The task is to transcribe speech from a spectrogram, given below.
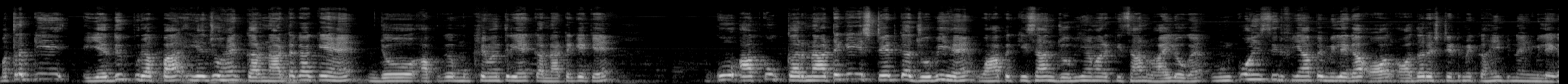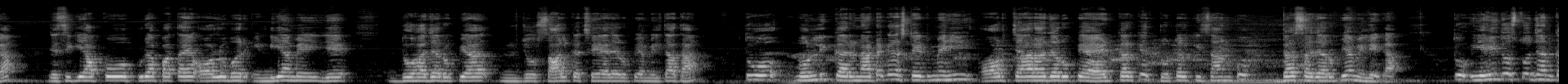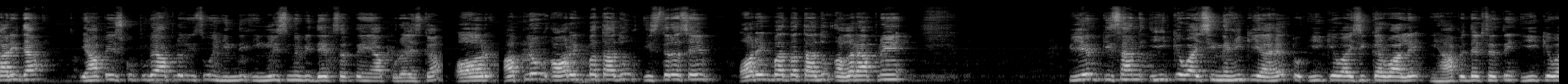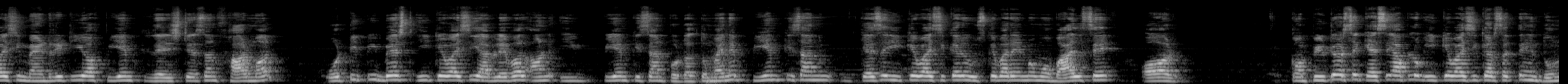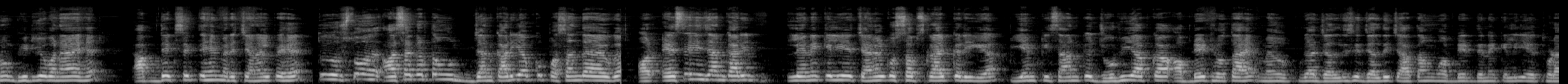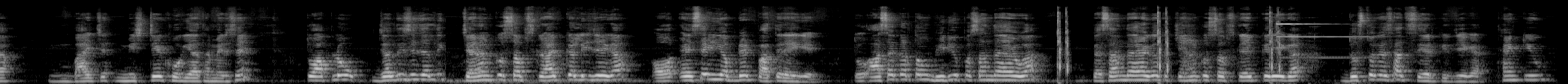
मतलब कि येदियुरप्पा ये जो हैं कर्नाटका के हैं, जो आपके मुख्यमंत्री हैं कर्नाटक के को आपको कर्नाटक के स्टेट का जो भी है, वहाँ पे किसान, जो भी हमारे किसान भाई लोग हैं, उनको ही सिर्फ़ यहाँ पे मिलेगा और अदर स्टेट में कहीं भी नहीं मिलेगा। जैसे कि आपको पूरा पता है ऑल ओवर इंडिया में ये दो हज़ार रुपया, जो साल का छः हज़ार रुपया मिलता था तो ओनली कर्नाटका स्टेट में ही और चार हज़ार रुपया ऐड करके टोटल किसान को दस हज़ार रुपया मिलेगा। तो यही दोस्तों जानकारी था। यहाँ पे इसको पूरा आप लोग इसको हिंदी, इंग्लिश में भी देख सकते हैं आप पूरा इसका। और आप लोग और एक बता दूँ, इस तरह से और एक बात बता दूँ, अगर आपने पीएम किसान ई के वाई सी नहीं किया है तो ई के वाई सी करवा ले। यहाँ पे देख सकते हैं, E K Y C mandatory of PM registration farmer O T P based E K Y C available on E P M Kisan portal तो मैंने पीएम किसान कैसे ई के वाई सी करें, उसके बारे में मोबाइल से और कंप्यूटर से कैसे आप लोग ई के वाई सी कर सकते हैं? दोनों वीडियो बनाए हैं। आप देख सकते हैं, मेरे चैनल पे है। तो दोस्तों, आशा करता हूँ जानकारी आपको पसंद आया होगा। और ऐसे ही जानकारी लेने के लिए चैनल को सब्सक्राइब करिएगा। पीएम किसान के जो भी आपका अपडेट होता है, मैं पूरा जल्दी से जल्दी चाहता हूँ अपडेट देने के लिए। थोड़ा बाई मिस्टेक हो गया था मेरे से। तो आप लोग जल्दी से जल्दी चैनल को सब्सक्राइब कर लीजिएगा और ऐसे ही अपडेट पाते रहिए। तो आशा करता हूँ वीडियो पसंद आया होगा। पसंद आया होगा तो चैनल को सब्सक्राइब करिएगा, दोस्तों के साथ शेयर कीजिएगा। Thank you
